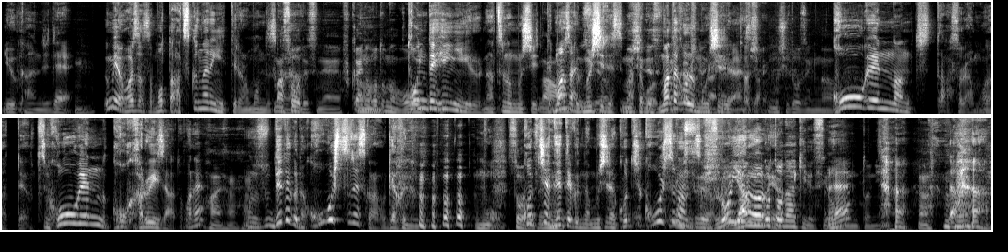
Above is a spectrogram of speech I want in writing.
いう感じで、うん。海はわざわざもっと暑くなりに行ってるようなもんですから、まあそうですね。不快なことの方が多い、飛んで火にいる夏の虫ってあまさに虫ですまたこれ虫ですねまたこれ虫じゃないですか。虫同然が。高原なんつったらそれはもうだって高原こう軽井沢とかね、はいはいはい。うん出てくるのは皇室ですから逆に。もう。ね。こっちは出てくるのは虫だこっち皇室なんですよ。ロイヤルとなきですよね。本当に。だから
